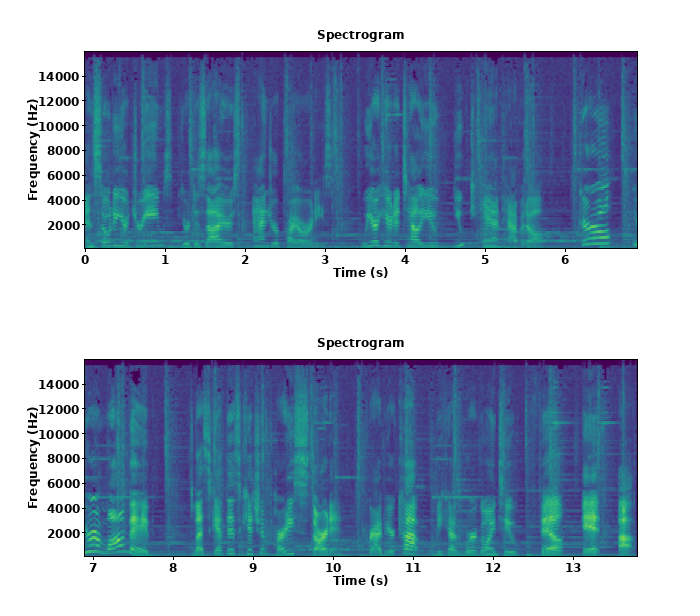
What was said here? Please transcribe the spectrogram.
and so do your dreams, your desires, and your priorities. We are here to tell you you can have it all. Girl, you're a mom babe. Let's get this kitchen party started. Grab your cup because we're going to fill it up.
